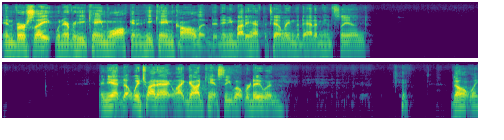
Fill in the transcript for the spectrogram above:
In verse 8, whenever He came walking and He came calling, did anybody have to tell Him that Adam had sinned? And yet, don't we try to act like God can't see what we're doing? don't we?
